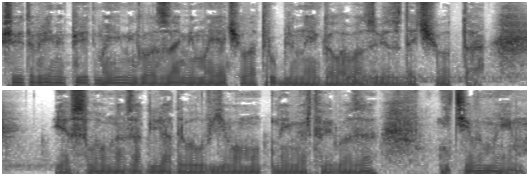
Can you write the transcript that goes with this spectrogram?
Все это время перед моими глазами маячила отрубленная голова звездочета — я словно заглядывал в его мутные мертвые глаза, и телом моим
